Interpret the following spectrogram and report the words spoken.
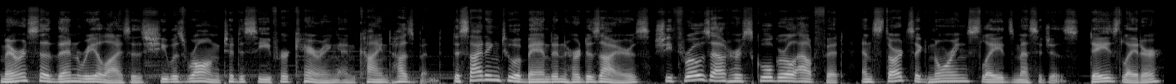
Marissa then realizes she was wrong to deceive her caring and kind husband. Deciding to abandon her desires, she throws out her schoolgirl outfit and starts ignoring Slade's messages. Days later,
